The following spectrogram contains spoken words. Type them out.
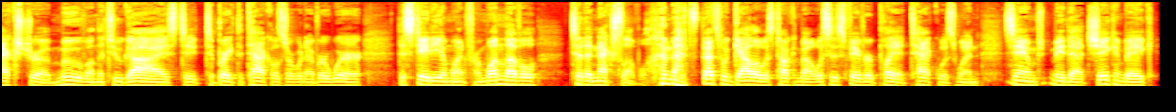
extra move on the two guys to to break the tackles or whatever, where the stadium went from one level to the next level, and that's that's what Gallo was talking about. Was his favorite play at Tech was when Sam made that shake and bake,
